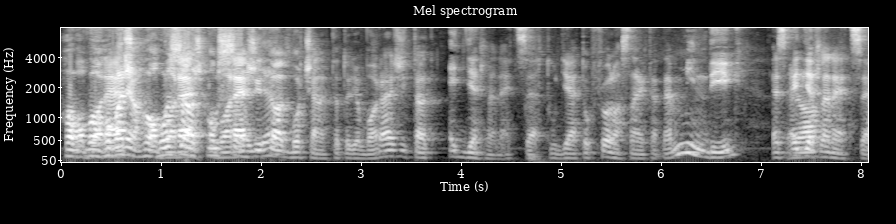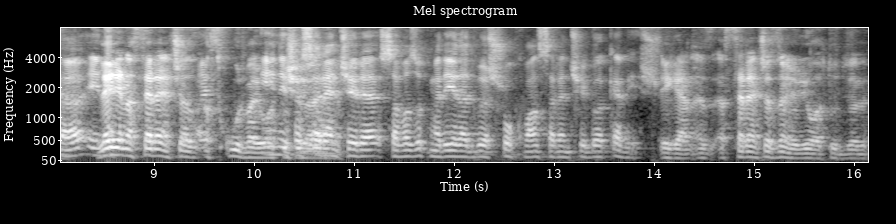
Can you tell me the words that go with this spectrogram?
ha, a ha, varázs, várjál, ha a varázs, a plusz varázsitalt, egyet, bocsánat, tehát hogy a varázsitalt egyetlen egyszer tudjátok felhasználni, tehát nem mindig, ez Ja. egyetlen egyszer. Ö, Én, Legyen a szerencse, az, az kurva jó. én is a szerencsére szavazok, mert életből sok van, szerencséből kevés. Igen, ez, a szerencse az nagyon jól tud,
